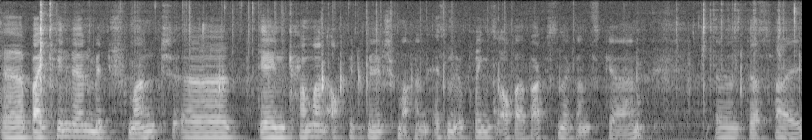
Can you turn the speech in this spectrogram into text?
Äh, bei Kindern mit Schmand, äh, den kann man auch mit Milch machen. Essen übrigens auch Erwachsene ganz gern. Äh, das heißt,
